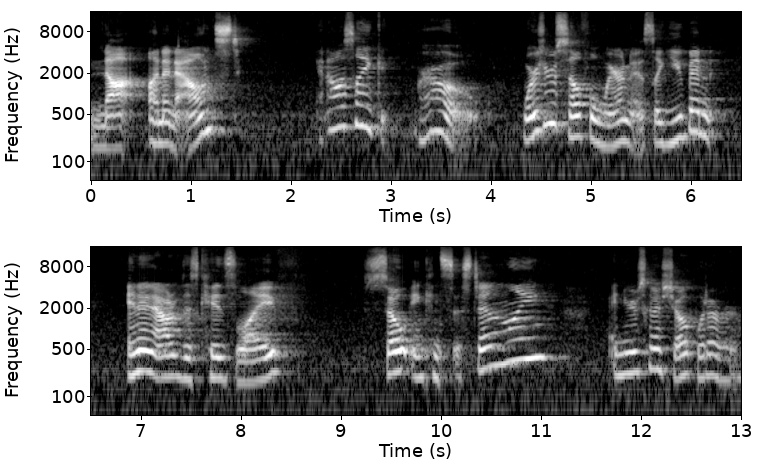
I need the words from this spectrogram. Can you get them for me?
not unannounced. And I was like, bro, where's your self-awareness? Like you've been in and out of this kid's life so inconsistently and you're just gonna show up, whatever.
